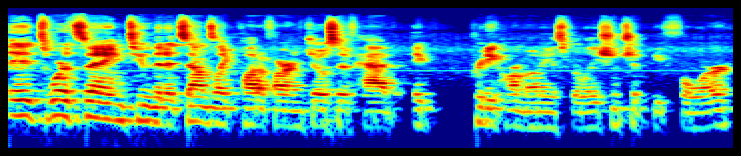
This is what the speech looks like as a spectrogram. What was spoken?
it's worth saying too that it sounds like Potiphar and Joseph had a pretty harmonious relationship before.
